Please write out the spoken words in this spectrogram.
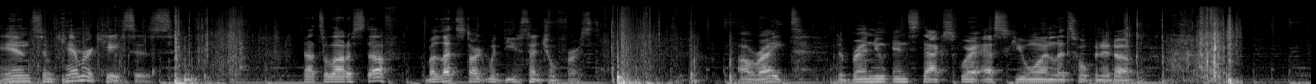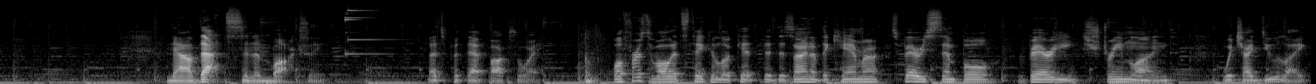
and some camera cases. That's a lot of stuff. But let's start with the essential first. All right, the brand new Instax Square SQ1. Let's open it up. Now that's an unboxing. Let's put that box away. Well, first of all, let's take a look at the design of the camera. It's very simple, very streamlined, which I do like.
